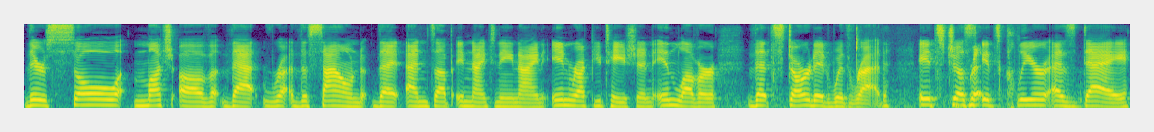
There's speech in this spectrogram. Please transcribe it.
There's so much of that, re- the sound that ends up in 1989 in Reputation, in Lover, that started with Red. It's just, Red- it's clear as day.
